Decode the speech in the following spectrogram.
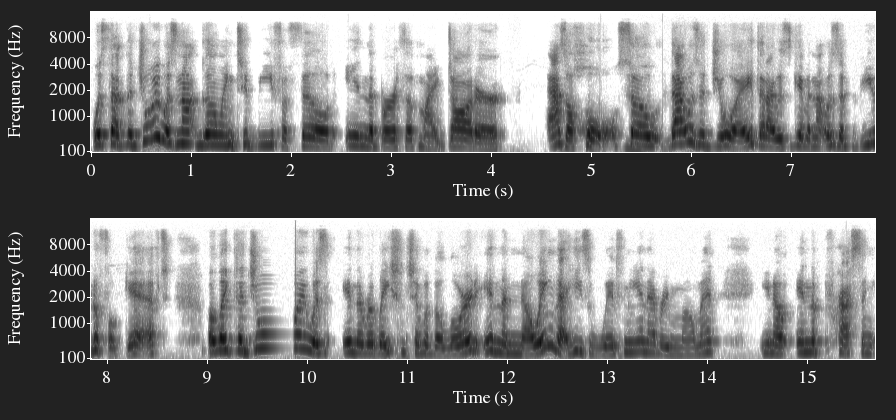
was that the joy was not going to be fulfilled in the birth of my daughter as a whole. So mm-hmm. that was a joy that I was given. That was a beautiful gift. But like the joy was in the relationship with the Lord, in the knowing that He's with me in every moment, you know, in the pressing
